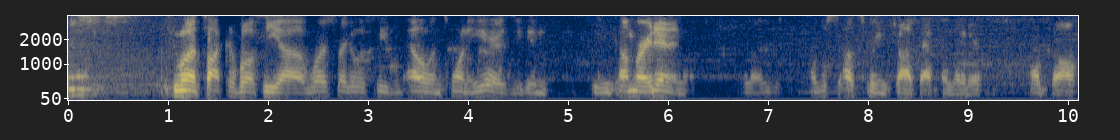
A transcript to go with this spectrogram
If you want to talk about the uh, worst regular season L in 20 years, you can you can come right in I'll just I'll screenshot that for later. That's all.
